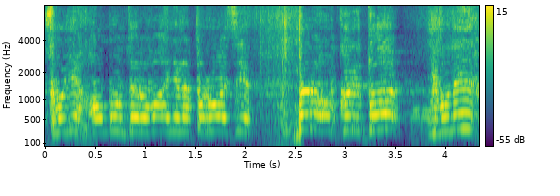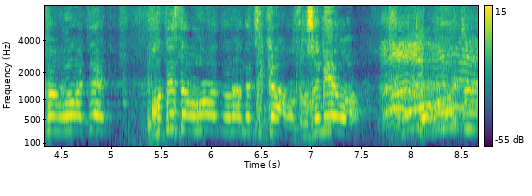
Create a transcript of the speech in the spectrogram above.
своє обмундирування на порозі, беруть в коридор і вони їх виводять куди завгодно, нам не цікаво. Зрозуміло? Погоджуємось!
